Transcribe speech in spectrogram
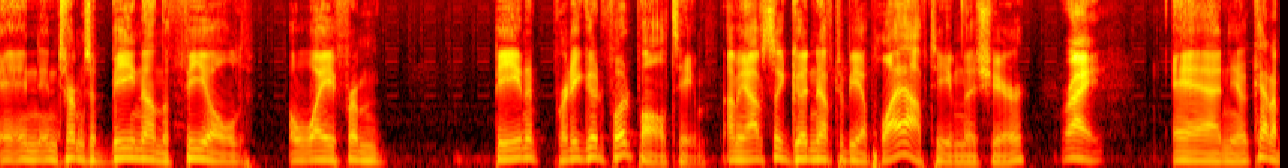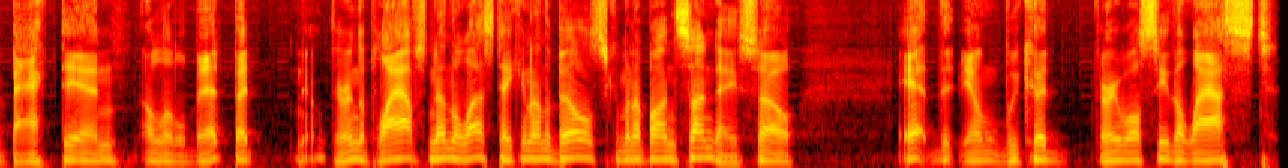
in, in terms of being on the field away from being a pretty good football team. I mean, obviously good enough to be a playoff team this year Right. and you know kind of backed in a little bit, but you know they're in the playoffs nonetheless, taking on the Bills coming up on Sunday. So, it, you know we could very well see the last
